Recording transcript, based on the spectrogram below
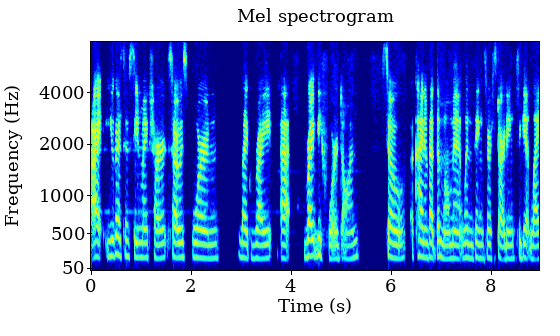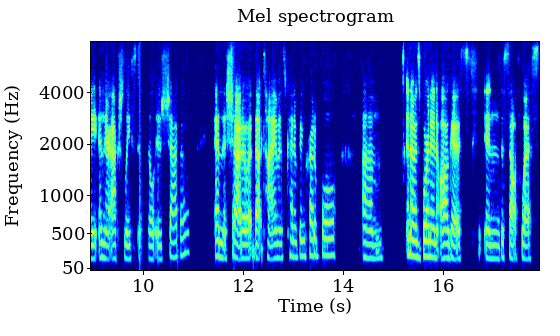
I you guys have seen my chart, so I was born like right at right before dawn. So kind of at the moment when things are starting to get light and there actually still is shadow. And the shadow at that time is kind of incredible. Um, and I was born in August in the Southwest.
